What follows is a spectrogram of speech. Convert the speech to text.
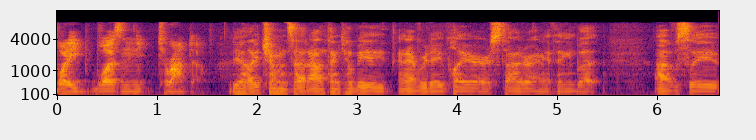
what he was in Toronto. Yeah, like Truman said, I don't think he'll be an everyday player or starter or anything, but obviously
